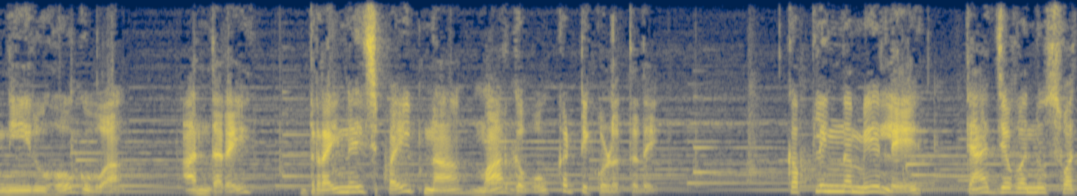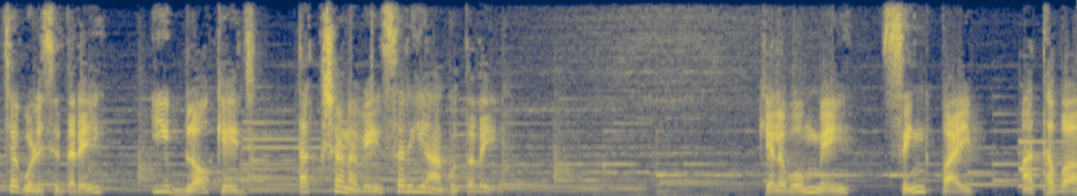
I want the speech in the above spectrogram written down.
ನೀರು ಹೋಗುವ, ಅಂದರೆ ಡ್ರೈನೇಜ್ ಪೈಪ್ನ ಮಾರ್ಗವು ಕಟ್ಟಿಕೊಳ್ಳುತ್ತದೆ. ಕಪ್ಲಿಂಗ್ನ ಮೇಲೆ ತ್ಯಾಜ್ಯವನ್ನು ಸ್ವಚ್ಛಗೊಳಿಸಿದರೆ ಈ ಬ್ಲಾಕೇಜ್ ತಕ್ಷಣವೇ ಸರಿಯಾಗುತ್ತದೆ. ಕೆಲವೊಮ್ಮೆ ಸಿಂಕ್ ಪೈಪ್ ಅಥವಾ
